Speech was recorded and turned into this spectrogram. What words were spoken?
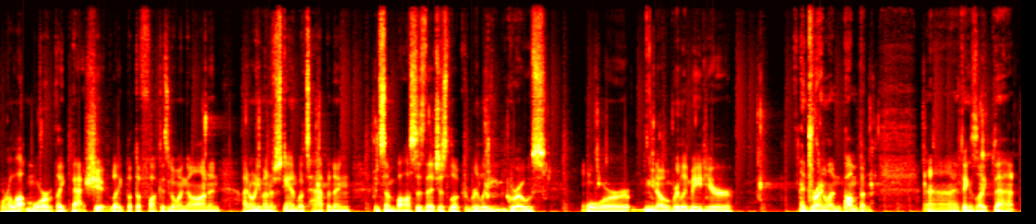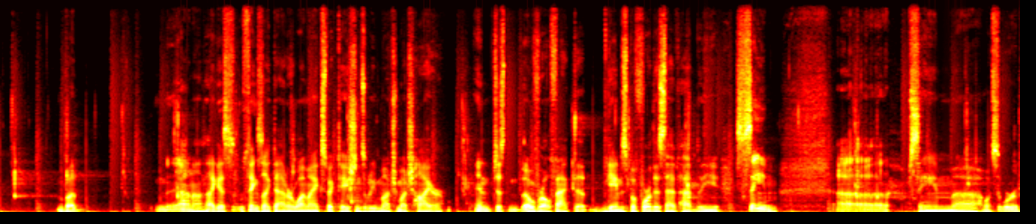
were a lot more like batshit, like what the fuck is going on, and I don't even understand what's happening. And some bosses that just looked really gross, or you know, really made your adrenaline pumping, uh, things like that. But I don't know. I guess things like that are why my expectations would be much, much higher. And just the overall fact that games before this have had the same, uh, same, uh, what's the word?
